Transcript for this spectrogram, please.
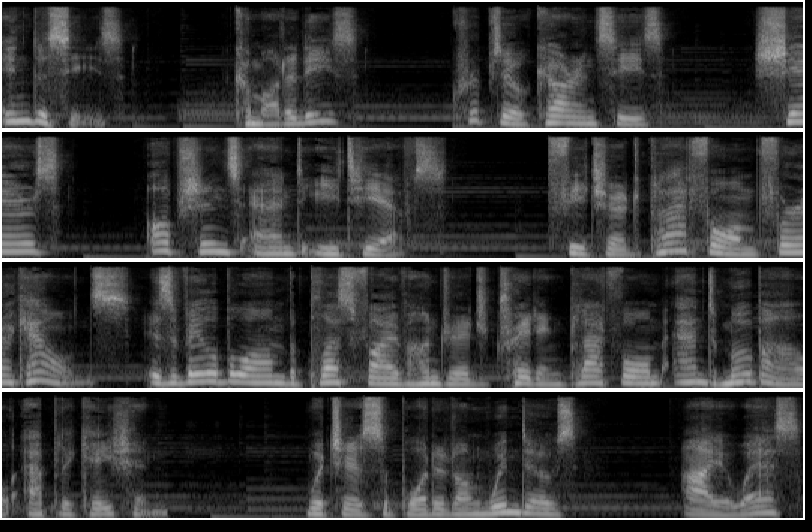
indices, commodities, cryptocurrencies, shares, options, and ETFs. Featured platform for accounts is available on the Plus 500 trading platform and mobile application, which is supported on Windows, iOS,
